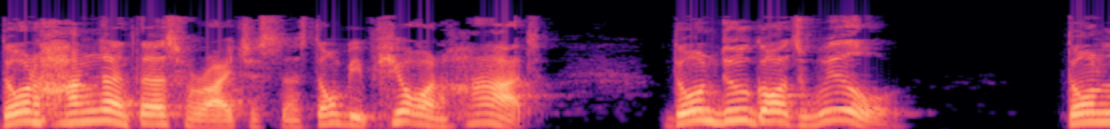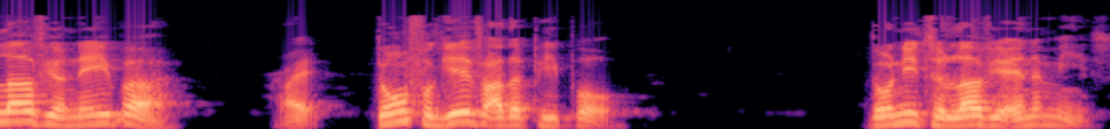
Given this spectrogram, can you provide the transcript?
Don't hunger and thirst for righteousness. Don't be pure in heart. Don't do God's will. Don't love your neighbor, right? Don't forgive other people. Don't need to love your enemies.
